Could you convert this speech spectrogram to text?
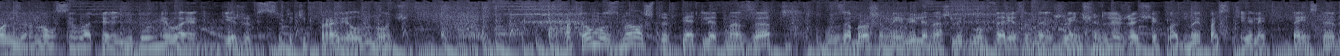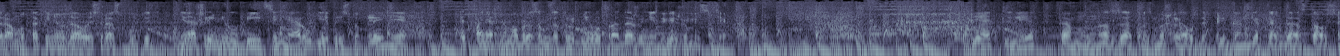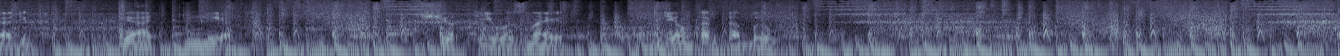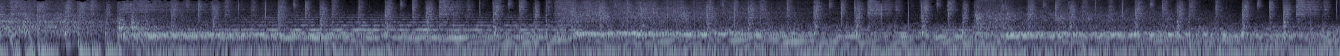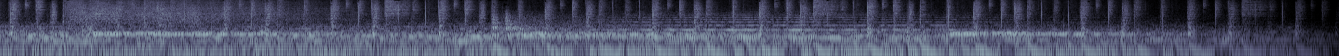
Он вернулся в отель, недоумевая, где же все-таки провел ночь. Потом узнал, что пять лет назад В заброшенной вилле нашли двух зарезанных женщин, лежащих в одной постели. Таинственную драму так и не удалось распутать. Не нашли ни убийцы, ни орудия преступления. Это понятным образом затруднило продажу недвижимости. Пять лет тому назад, размышлял Доппельгангер, когда остался один. Пять лет. Черт его знает, где он тогда был.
